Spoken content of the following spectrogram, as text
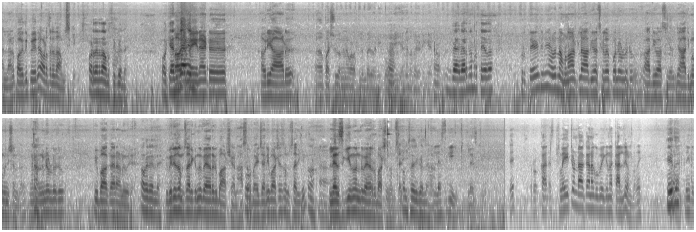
അല്ലാണ്ട് പകുതി പേര് അവിടെ തന്നെ താമസിക്കും. അവിടെ തന്നെ ഓക്കെ അവർ മെയിനായിട്ട് അവർ ഈ ആട് പശു അങ്ങനെ വളർത്തലും പരിപാടി കോഴി അങ്ങനെ പരിപാടിയൊക്കെ വേറെ പ്രത്യേകത? പ്രത്യേകിച്ച് അവർ നമ്മുടെ നാട്ടിലെ ആദിവാസികളെ പോലെയുള്ളൊരു ആദിവാസി ആദിമ മനുഷ്യണ്ട് അങ്ങനെ അങ്ങനെയുള്ളൊരു വിഭാഗക്കാരാണ് ഇവർ. അവരല്ലേ? ഇവർ സംസാരിക്കുന്നത് വേറൊരു ഭാഷയാണ്. അസർബൈജാനി ഭാഷ സംസാരിക്കും. ലസ്ഗി എന്ന് പറഞ്ഞിട്ട് വേറൊരു ഭാഷ സംസാരിക്കും. സംസാരിക്കുമല്ലേ? ലസ്ഗി. ലസ്ഗി. സ്ലേറ്റ് ഉണ്ടാക്കാനൊക്കെ ഉപയോഗിക്കുന്ന കല്ലുണ്ടേ ഏത്? ഇത്.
